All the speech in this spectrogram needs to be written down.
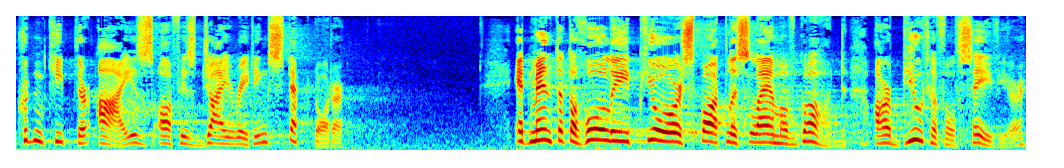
couldn't keep their eyes off his gyrating stepdaughter. It meant that the holy, pure, spotless Lamb of God, our beautiful Savior,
